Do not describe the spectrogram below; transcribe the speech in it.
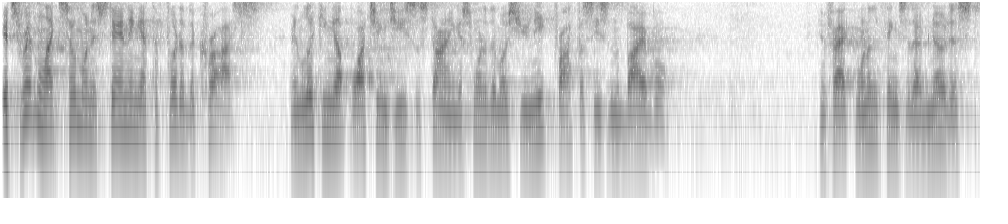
it's written like someone is standing at the foot of the cross and looking up, watching Jesus dying. It's one of the most unique prophecies in the Bible. In fact, one of the things that I've noticed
